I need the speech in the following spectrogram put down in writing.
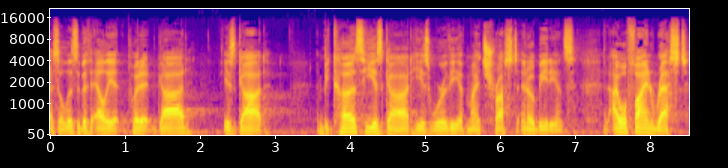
As Elisabeth Elliot put it, God is God. And because he is God, he is worthy of my trust and obedience. And I will find rest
